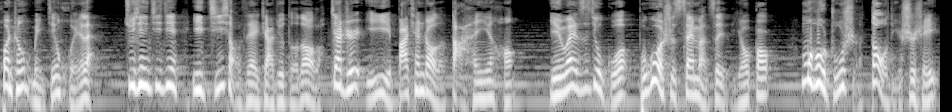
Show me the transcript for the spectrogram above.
换成美金回来，巨星基金以极小的代价就得到了价值一亿八千兆的大韩银行。引外资救国不过是塞满自己的腰包，幕后主使到底是谁？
